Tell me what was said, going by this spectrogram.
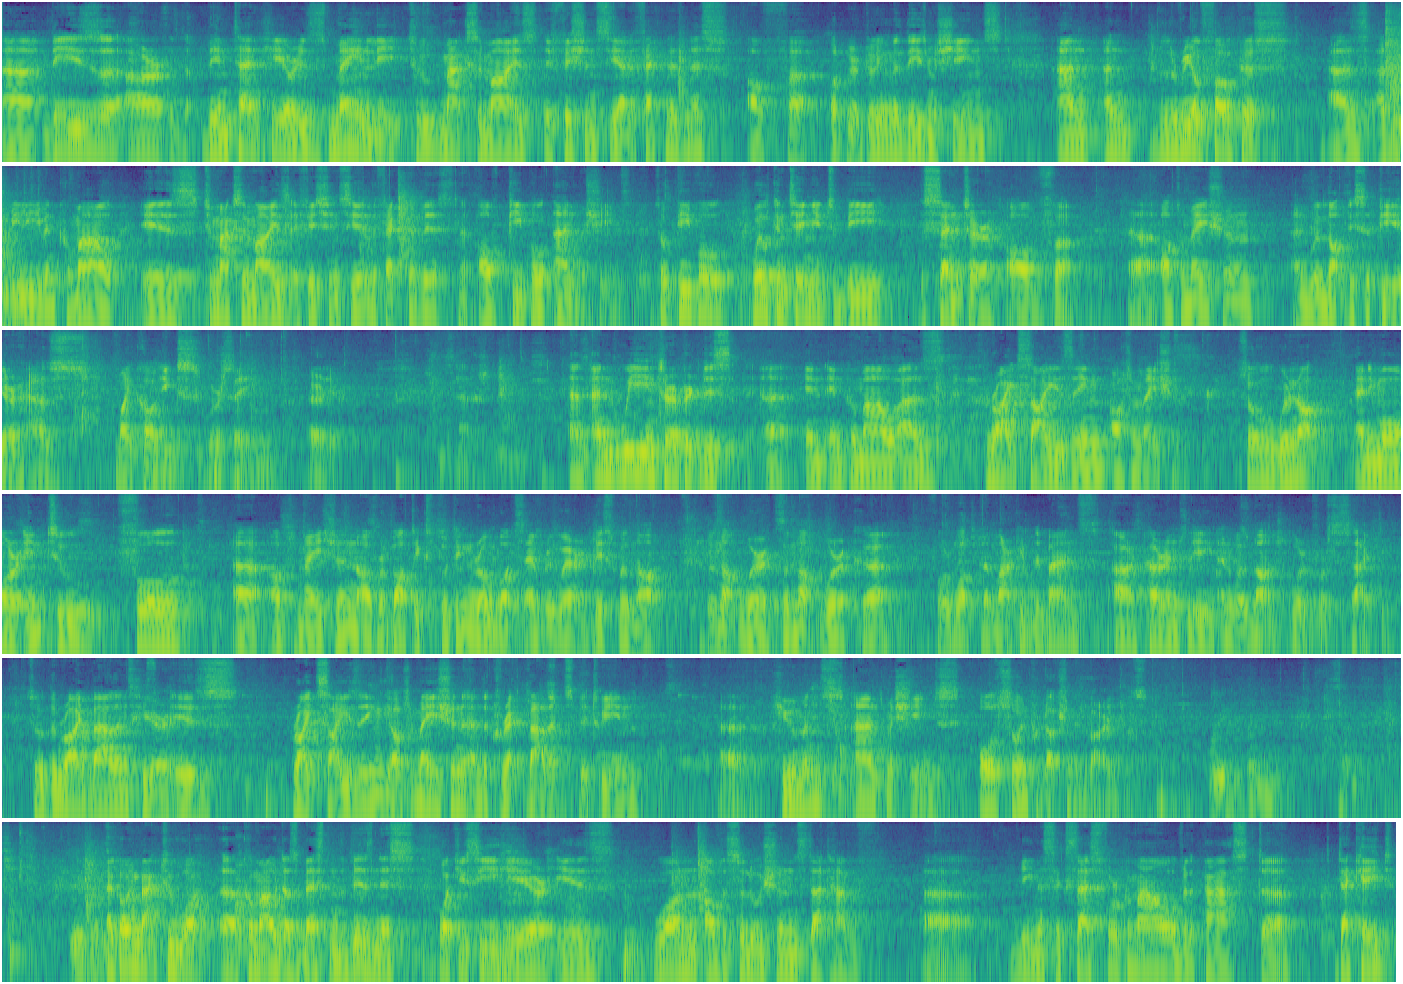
Uh, these are the intent here is mainly to maximize efficiency and effectiveness of uh, what we're doing with these machines, and and the real focus as, as we believe in Comau, is to maximize efficiency and effectiveness of people and machines. So people will continue to be the center of uh, uh, automation and will not disappear as my colleagues were saying earlier. Uh, and, and we interpret this uh, in, in Comau as right-sizing automation. So we're not anymore into full uh, automation of robotics, putting robots everywhere. This will not will not work. Will not work uh, for what the market demands are currently, and will not work for society. So the right balance here is right sizing the automation and the correct balance between uh, humans and machines, also in production environments. Uh, going back to what uh, does best in the business, what you see here is one of the solutions that have uh, been a success for Comau over the past uh, decade.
